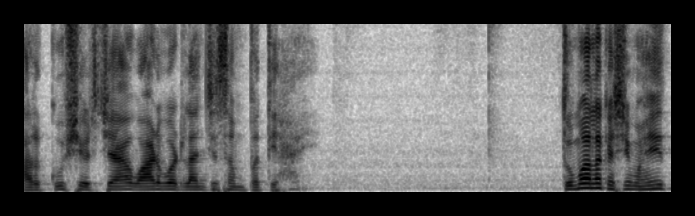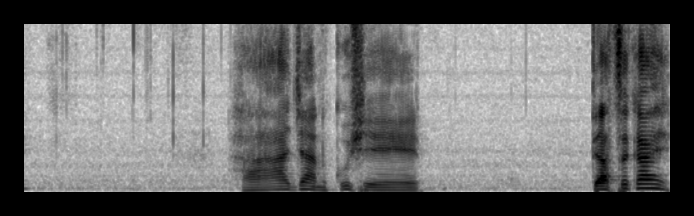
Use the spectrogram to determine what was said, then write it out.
हरकुशेठच्या वाडवडिलांची संपत्ती आहे. तुम्हाला कशी माहीत? हा जानकुशेठ त्याचं काय?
